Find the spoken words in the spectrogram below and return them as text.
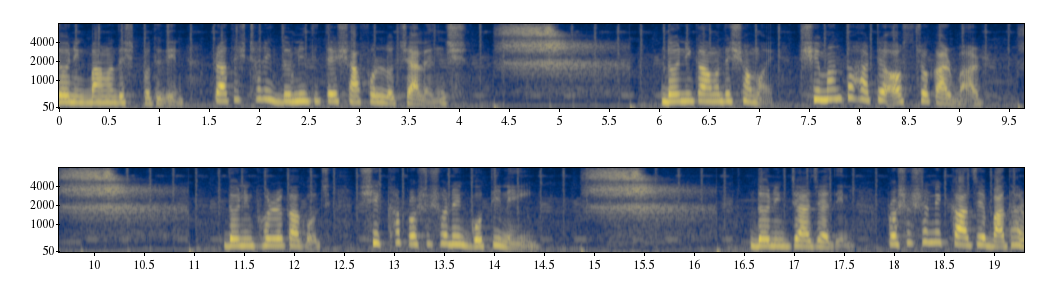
দৈনিক বাংলাদেশ প্রতিদিন, প্রাতিষ্ঠানিক দুর্নীতিতে সাফল্য চ্যালেঞ্জ দৈনিক আমাদের সময়, সীমান্ত হাটে অস্ত্র কারবার। দৈনিক ভোরের কাগজ, শিক্ষা প্রশাসনে গতি নেই। দৈনিক যা যা দিন, প্রশাসনিক কাজে বাধার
